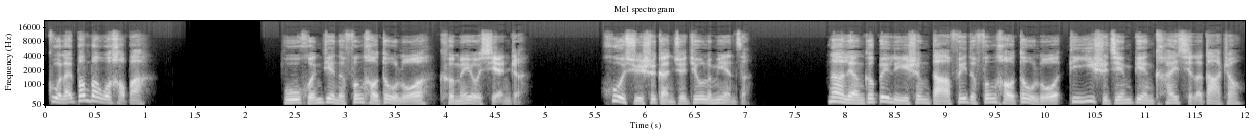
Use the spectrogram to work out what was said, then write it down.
过来帮帮我好吧？武魂殿的封号斗罗可没有闲着，或许是感觉丢了面子，那两个被李胜打飞的封号斗罗第一时间便开启了大招，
